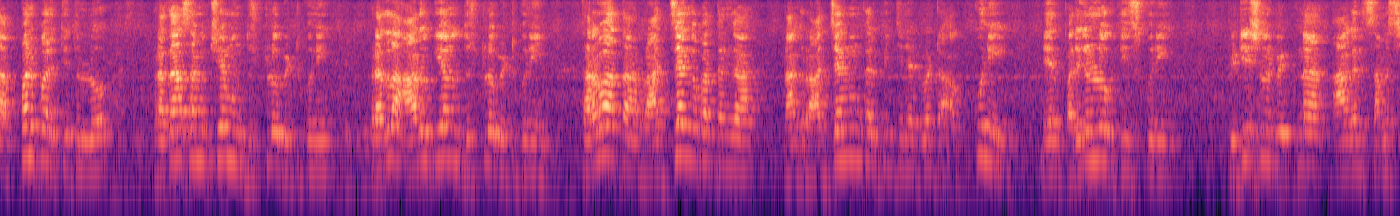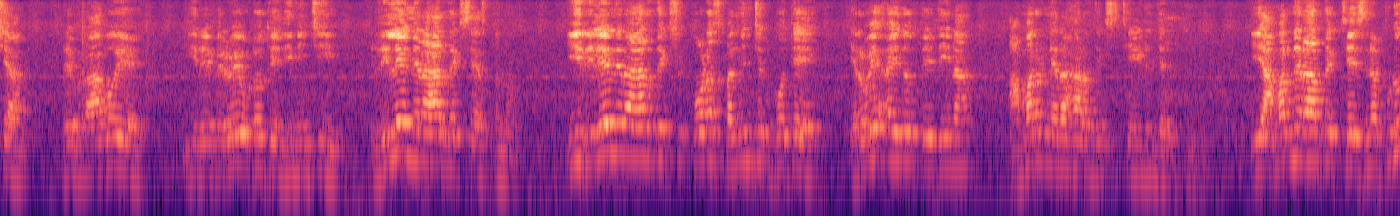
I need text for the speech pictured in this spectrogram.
తప్పని పరిస్థితుల్లో ప్రజా సంక్షేమం దృష్టిలో పెట్టుకుని ప్రజల ఆరోగ్యాలను దృష్టిలో పెట్టుకుని తర్వాత రాజ్యాంగబద్ధంగా నాకు రాజ్యాంగం కల్పించినటువంటి హక్కుని నేను పరిగణలోకి తీసుకుని పిటిషన్లు పెట్టిన ఆగని సమస్య రేపు రాబోయే ఈ రేపు ఇరవై ఒకటో తేదీ నుంచి రిలే నిరాహార దీక్ష చేస్తున్నాం. ఈ రిలే నిరాహార దీక్ష కూడా స్పందించకపోతే ఇరవై ఐదో తేదీన అమర నిరాహార దీక్ష చేయడం జరుగుతుంది. ఈ అమర నిరాహార దీక్ష చేసినప్పుడు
